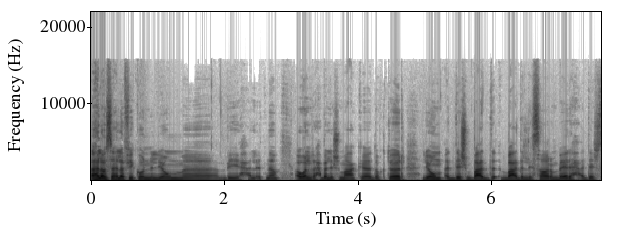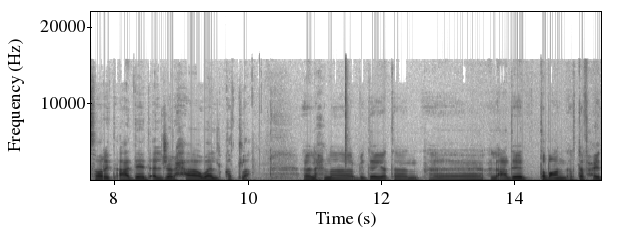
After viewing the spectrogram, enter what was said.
أهلا وسهلا فيكم اليوم آه، بحلقتنا. اولا رح بلش معك دكتور. اليوم قديش بعد بعد اللي صار امبارح قديش صارت أعداد الجرحى والقتلى؟ آه، نحن بداية آه، الأعداد طبعا ارتفعت.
